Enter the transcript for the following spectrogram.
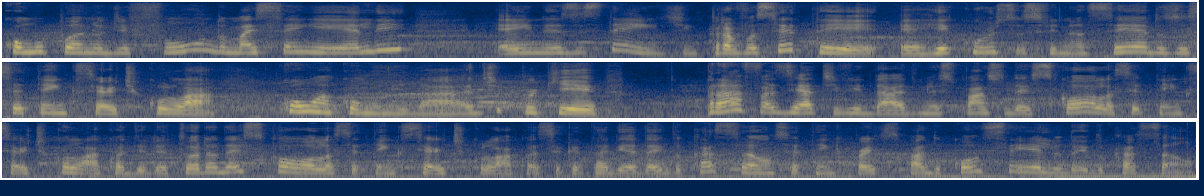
como pano de fundo, mas sem ele é inexistente. Para você ter é, recursos financeiros, você tem que se articular com a comunidade, porque para fazer atividade no espaço da escola, você tem que se articular com a diretora da escola, você tem que se articular com a Secretaria da Educação, você tem que participar do Conselho da Educação.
